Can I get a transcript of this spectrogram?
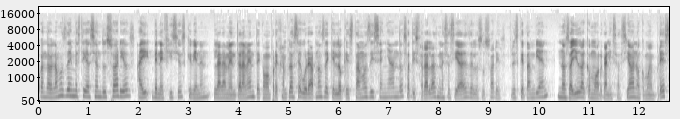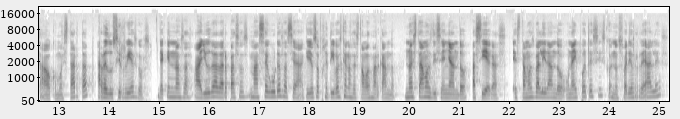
Cuando hablamos de investigación de usuarios, hay beneficios que vienen claramente a la mente, como por ejemplo asegurarnos de que lo que estamos diseñando satisfará las necesidades de los usuarios. Pero es que también nos ayuda como organización o como empresa o como startup a reducir riesgos, ya que nos ayuda a dar pasos más seguros hacia aquellos objetivos que nos estamos marcando. No estamos diseñando a ciegas, estamos validando una hipótesis con usuarios reales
